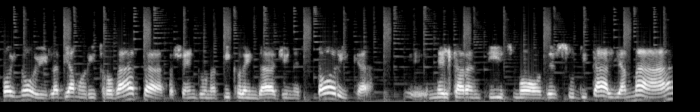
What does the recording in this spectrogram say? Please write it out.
poi noi l'abbiamo ritrovata facendo una piccola indagine storica eh, nel tarantismo del sud Italia, ma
